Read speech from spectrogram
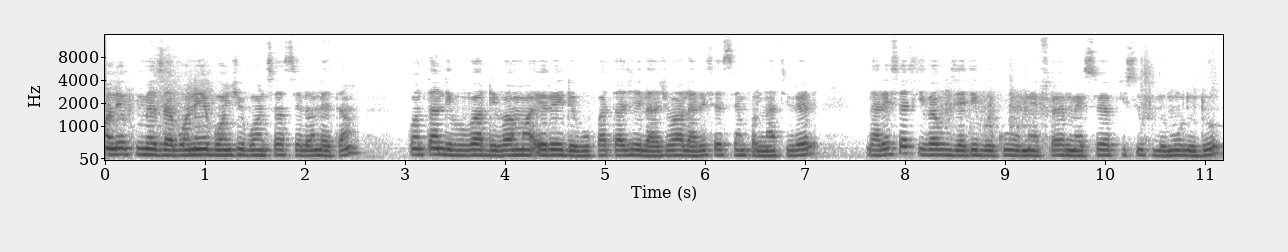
alaikum mes abonnés, bonjour, bonsoir selon le temps. Content de vous voir devant moi, heureux de vous partager la joie, la recette simple, naturelle. La recette qui va vous aider beaucoup, mes frères, mes soeurs qui souffrent le mot de dos,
